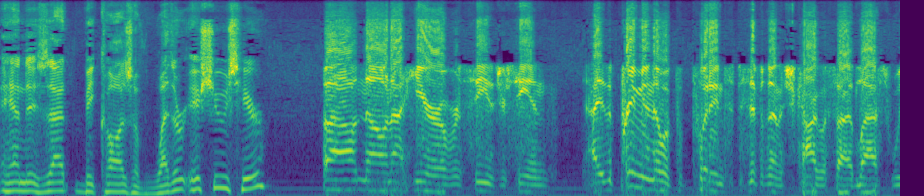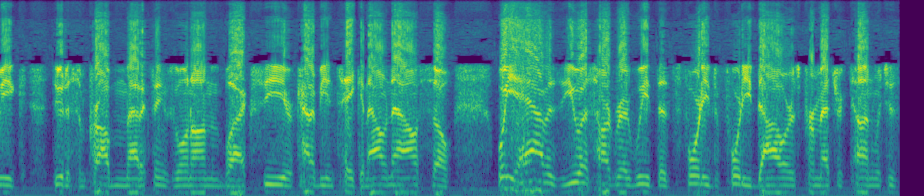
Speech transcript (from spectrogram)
and is that because of weather issues here? Well, no, not here. Overseas, you're seeing I, the premium that was put in specifically on the Chicago side last week due to some problematic things going on in the Black Sea are kind of being taken out now. So what you have is the U.S. hard red wheat that's 40 to 40 dollars per metric ton, which is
